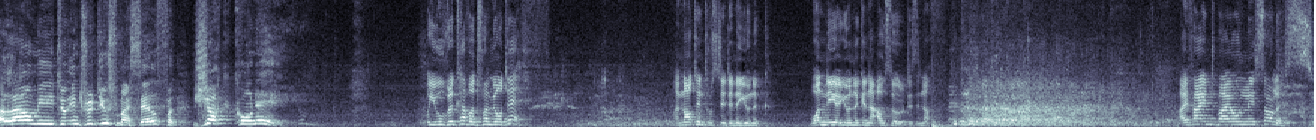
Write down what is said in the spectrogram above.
Allow me to introduce myself, Jacques Cornet. You've recovered from your death. I'm not interested in a eunuch. One near eunuch in a household is enough. I find my only solace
